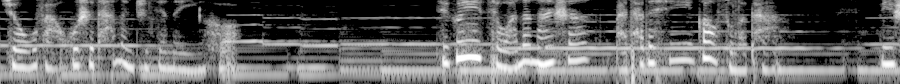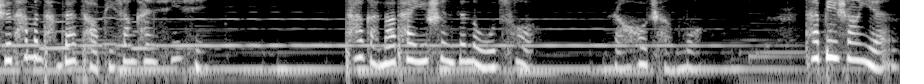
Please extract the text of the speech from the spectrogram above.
却无法忽视他们之间的银河。几个一起玩的男生。把他的心意告诉了他。彼时，他们躺在草坪上看星星。他感到他一瞬间的无措，然后沉默。他闭上眼，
